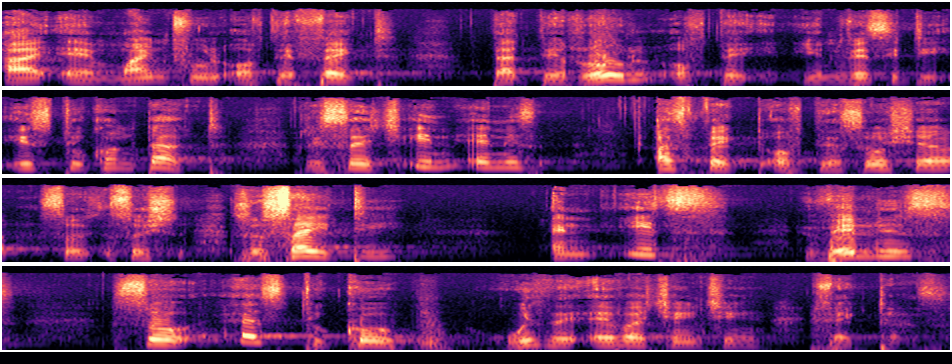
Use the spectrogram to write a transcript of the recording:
I am mindful of the fact that the role of the university is to conduct research in any aspect of the social so, so, society and its values so as to cope with the ever-changing factors.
